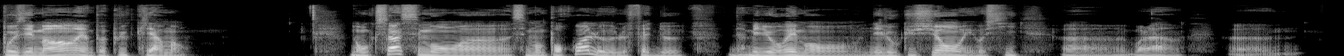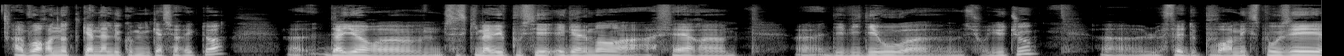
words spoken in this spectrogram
posément et un peu plus clairement. Donc ça, c'est mon, mon pourquoi, le, le fait d'améliorer mon élocution et aussi voilà, avoir un autre canal de communication avec toi. Euh, d'ailleurs, euh, c'est ce qui m'avait poussé également à, faire euh, des vidéos sur YouTube. le fait de pouvoir m'exposer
